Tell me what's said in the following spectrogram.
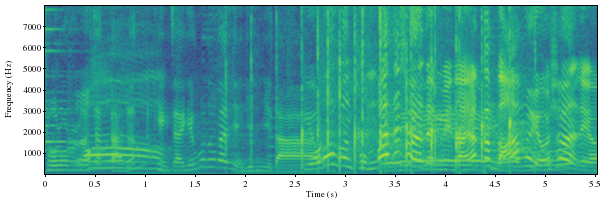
결혼을 와. 하셨다는 굉장히 훈훈한 얘기입니다. 여러분 돈 받으셔야 네, 됩니다. 약간 마음을 여러분. 여셔야 돼요.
